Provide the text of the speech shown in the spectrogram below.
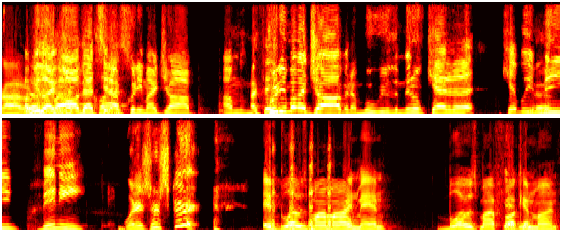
I'll be like, class- oh, that's it. I'm quitting my job. I'm think- quitting my job and I'm moving to the middle of Canada. Can't believe Yeah. Minnie, Minnie, where's her skirt? it blows my mind, man. Blows my fucking dude. mind.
